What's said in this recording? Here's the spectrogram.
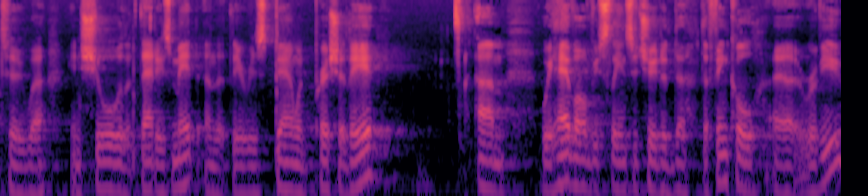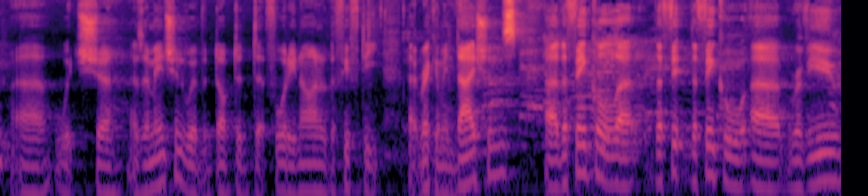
to ensure that that is met and that there is downward pressure there. Um, we have obviously instituted the, the Finkel uh, review, uh, which, uh, as I mentioned, we've adopted 49 of the 50 uh, recommendations. Uh, the Finkel, uh, the, the, Finkel review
